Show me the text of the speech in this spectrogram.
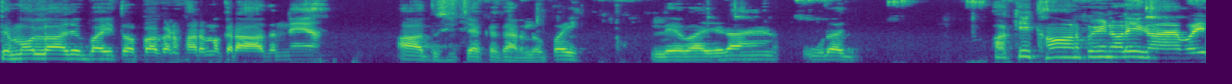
ਤੇ ਮੁੱਲ ਅੱਜ ਬਾਈ ਤੋਂ ਆਪਾਂ ਕਨਫਰਮ ਕਰਾ ਦਿੰਨੇ ਆ। ਆ ਤੁਸੀਂ ਚੈੱਕ ਕਰ ਲਓ ਭਾਈ। ਲੇਵਾ ਜਿਹੜਾ ਹੈ ਪੂਰਾ ਬਾਕੀ ਖਾਣ ਪੀਣ ਵਾਲੀ ਗਾਂ ਹੈ ਬਾਈ?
